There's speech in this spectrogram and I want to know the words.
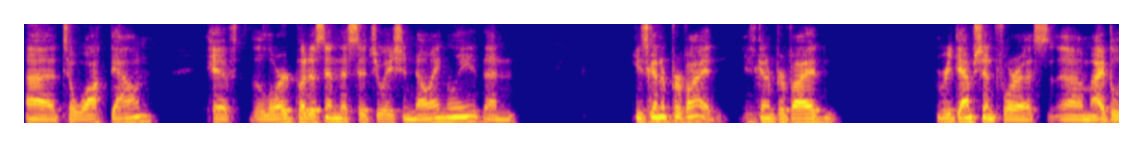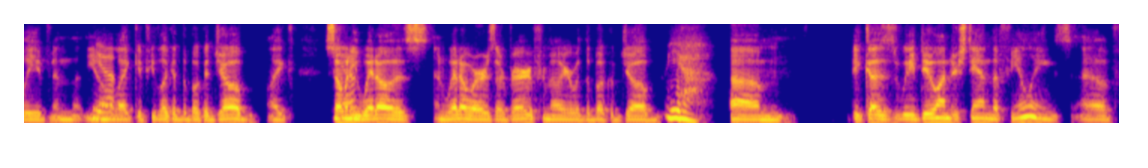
uh, to walk down, if the Lord put us in this situation knowingly, then He's going to provide. He's going to provide redemption for us um i believe and you know yeah. like if you look at the book of job like so yeah. many widows and widowers are very familiar with the book of job yeah um because we do understand the feelings of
